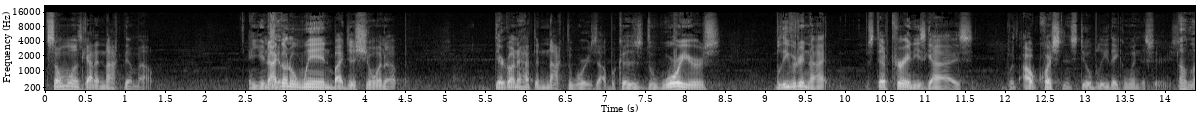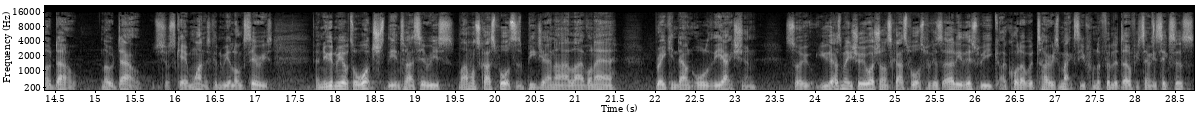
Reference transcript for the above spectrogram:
someone's got to knock them out. And you're not Yep. going to win by just showing up. They're going to have to knock the Warriors out because the Warriors, believe it or not, Steph Curry and these guys, without question, still believe they can win this series. Oh, no doubt. No doubt. It's just game one. It's going to be a long series. And you're going to be able to watch the entire series live on Sky Sports as BJ and I are live on air, breaking down all of the action. So you guys make sure you watch on Sky Sports because earlier this week I caught up with Tyrese Maxey from the Philadelphia 76ers.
